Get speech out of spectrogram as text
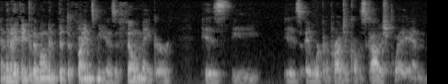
And then I think the moment that defines me as a filmmaker is the is I work on a project called the Scottish Play, and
